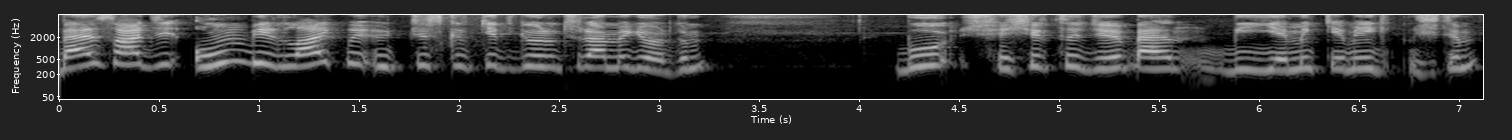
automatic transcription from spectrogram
Ben sadece 11 like ve 347 görüntülenme gördüm. Bu şaşırtıcı. Ben bir yemek yemeye gitmiştim.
